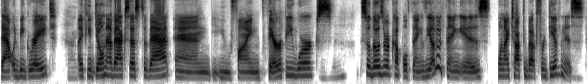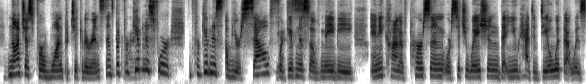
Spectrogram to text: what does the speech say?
that would be great. right. If you don't have access to that and you find therapy works, Mhm, so those are a couple things. The other thing is when I talked about forgiveness, mhm. not just for one particular instance, but Right. forgiveness for forgiveness of yourself, forgiveness of maybe any kind of person or situation that you had to deal with that was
